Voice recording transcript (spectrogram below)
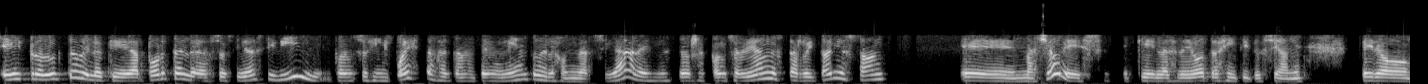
es producto de lo que aporta la sociedad civil con sus impuestos al mantenimiento de las universidades. Nuestra responsabilidad en los territorios son eh, mayores que las de otras instituciones, pero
